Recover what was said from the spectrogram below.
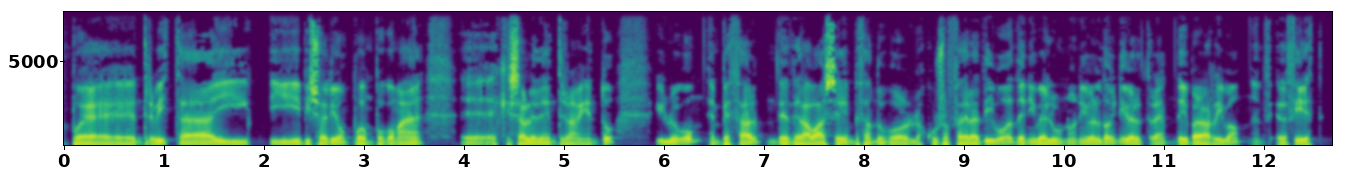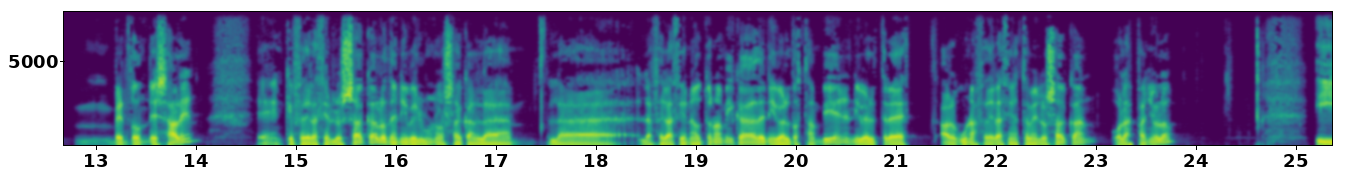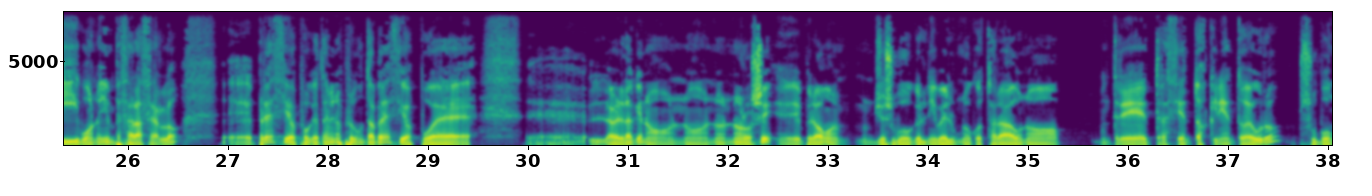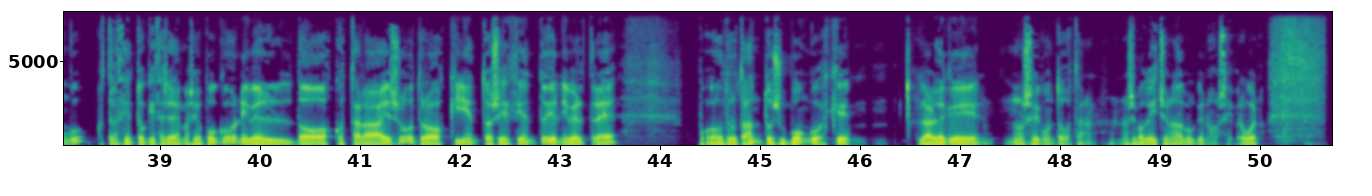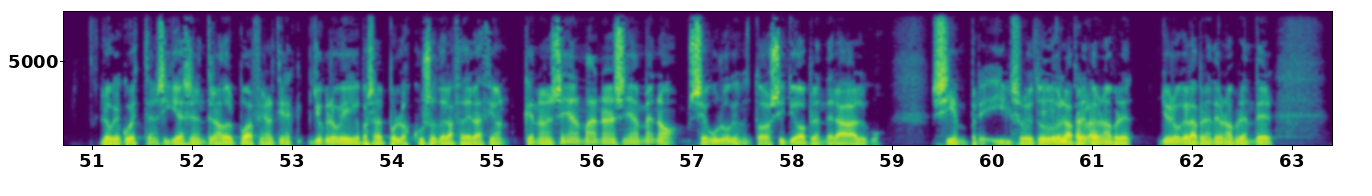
pues entrevistas y y pues un poco más eh, que se hable de entrenamiento y luego empezar desde la base, empezando por los cursos federativos de nivel 1, nivel 2 y nivel 3, de ahí para arriba. Es decir, mm, ver dónde salen, en qué federación los saca, los de nivel 1 sacan la, la, la federación autonómica, de nivel 2 también, en nivel 3 algunas federaciones también lo sacan, o la española y bueno, y empezar a hacerlo. Eh, precios, porque también nos pregunta precios, pues eh, la verdad que no, no, no, no lo sé, eh, pero vamos, yo supongo que el nivel 1 costará unos entre 300 500 euros, supongo, 300 quizás ya demasiado poco, nivel 2 costará eso, otros 500, 600 y el nivel 3 pues otro tanto, supongo, es que la verdad que no sé cuánto costará, no sé por qué he dicho nada porque no sé, pero bueno, lo que cuesten, si quieres ser entrenador, pues al final tienes, yo creo que hay que pasar por los cursos de la federación. Que nos enseñan más, nos enseñan menos, seguro que en todos sitios aprenderá algo, siempre. Y sobre todo el aprender, yo creo que el aprender a no aprender,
